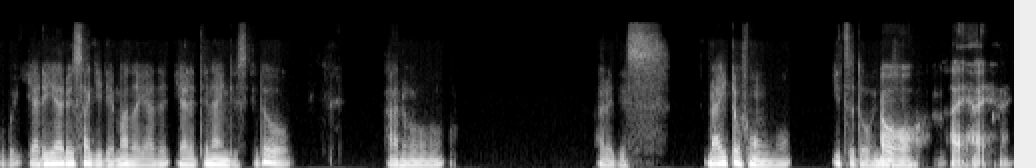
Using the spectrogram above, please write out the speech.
僕、やるやる詐欺でまだやれやれてないんですけど、あの、あれです。ライトフォンをいつ導入おーはいはいはい。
